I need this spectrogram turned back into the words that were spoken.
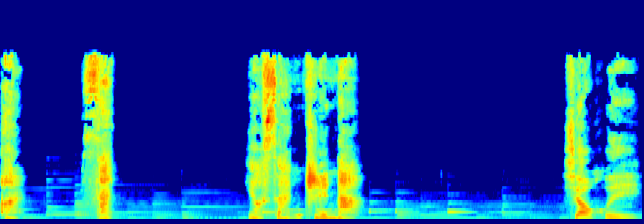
二、三，有三只呢。小慧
